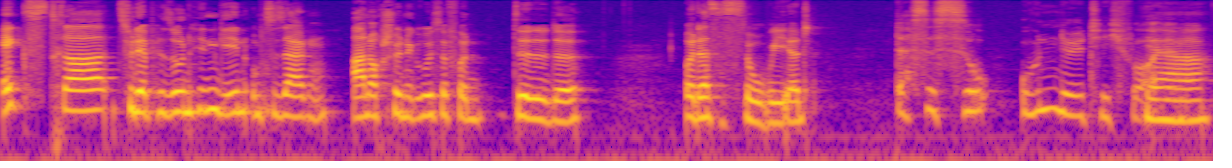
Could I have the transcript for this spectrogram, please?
extra zu der Person hingehen, um zu sagen, ah, noch schöne Grüße von d. Und das ist so weird. Das ist so unnötig vor allem. Ja.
